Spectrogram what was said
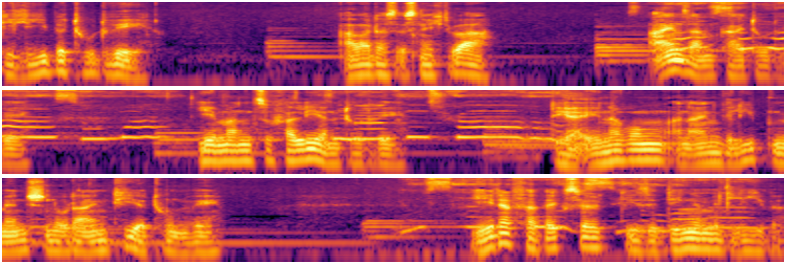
die Liebe tut weh. Aber das ist nicht wahr. Einsamkeit tut weh. Jemanden zu verlieren tut weh. Die Erinnerung an einen geliebten Menschen oder ein Tier tun weh. Jeder verwechselt diese Dinge mit Liebe.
